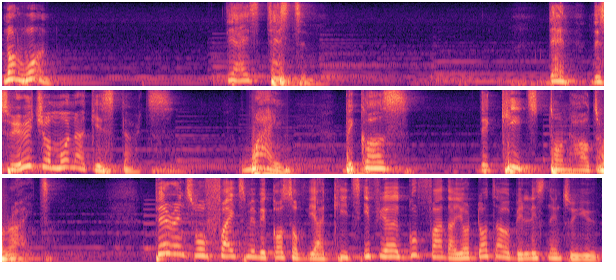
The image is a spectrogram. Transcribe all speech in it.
Not one. There is testimony. Then the spiritual monarchy starts. Why? Because the kids turned out right. Parents will fight me because of their kids. If you're a good father, your daughter will be listening to you.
